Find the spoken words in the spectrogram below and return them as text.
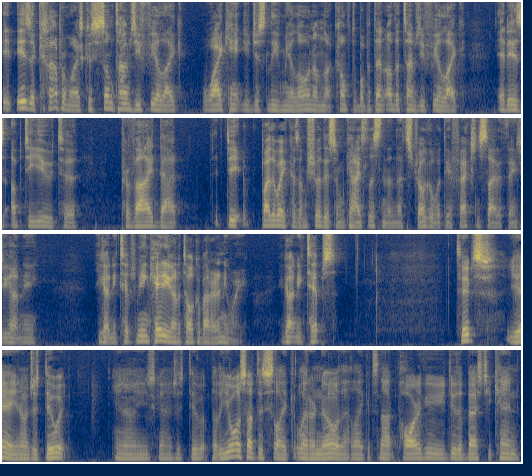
it is a compromise because sometimes you feel like why can't you just leave me alone? I'm not comfortable. But then other times you feel like it is up to you to provide that. You- by the way, because I'm sure there's some guys listening that struggle with the affection side of things. You got any? You got any tips? Me and Katie are going to talk about it anyway. You got any tips? tips, yeah, you know, just do it. You know, you just gotta just do it. But you also have to like let her know that like it's not part of you. You do the best you can.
